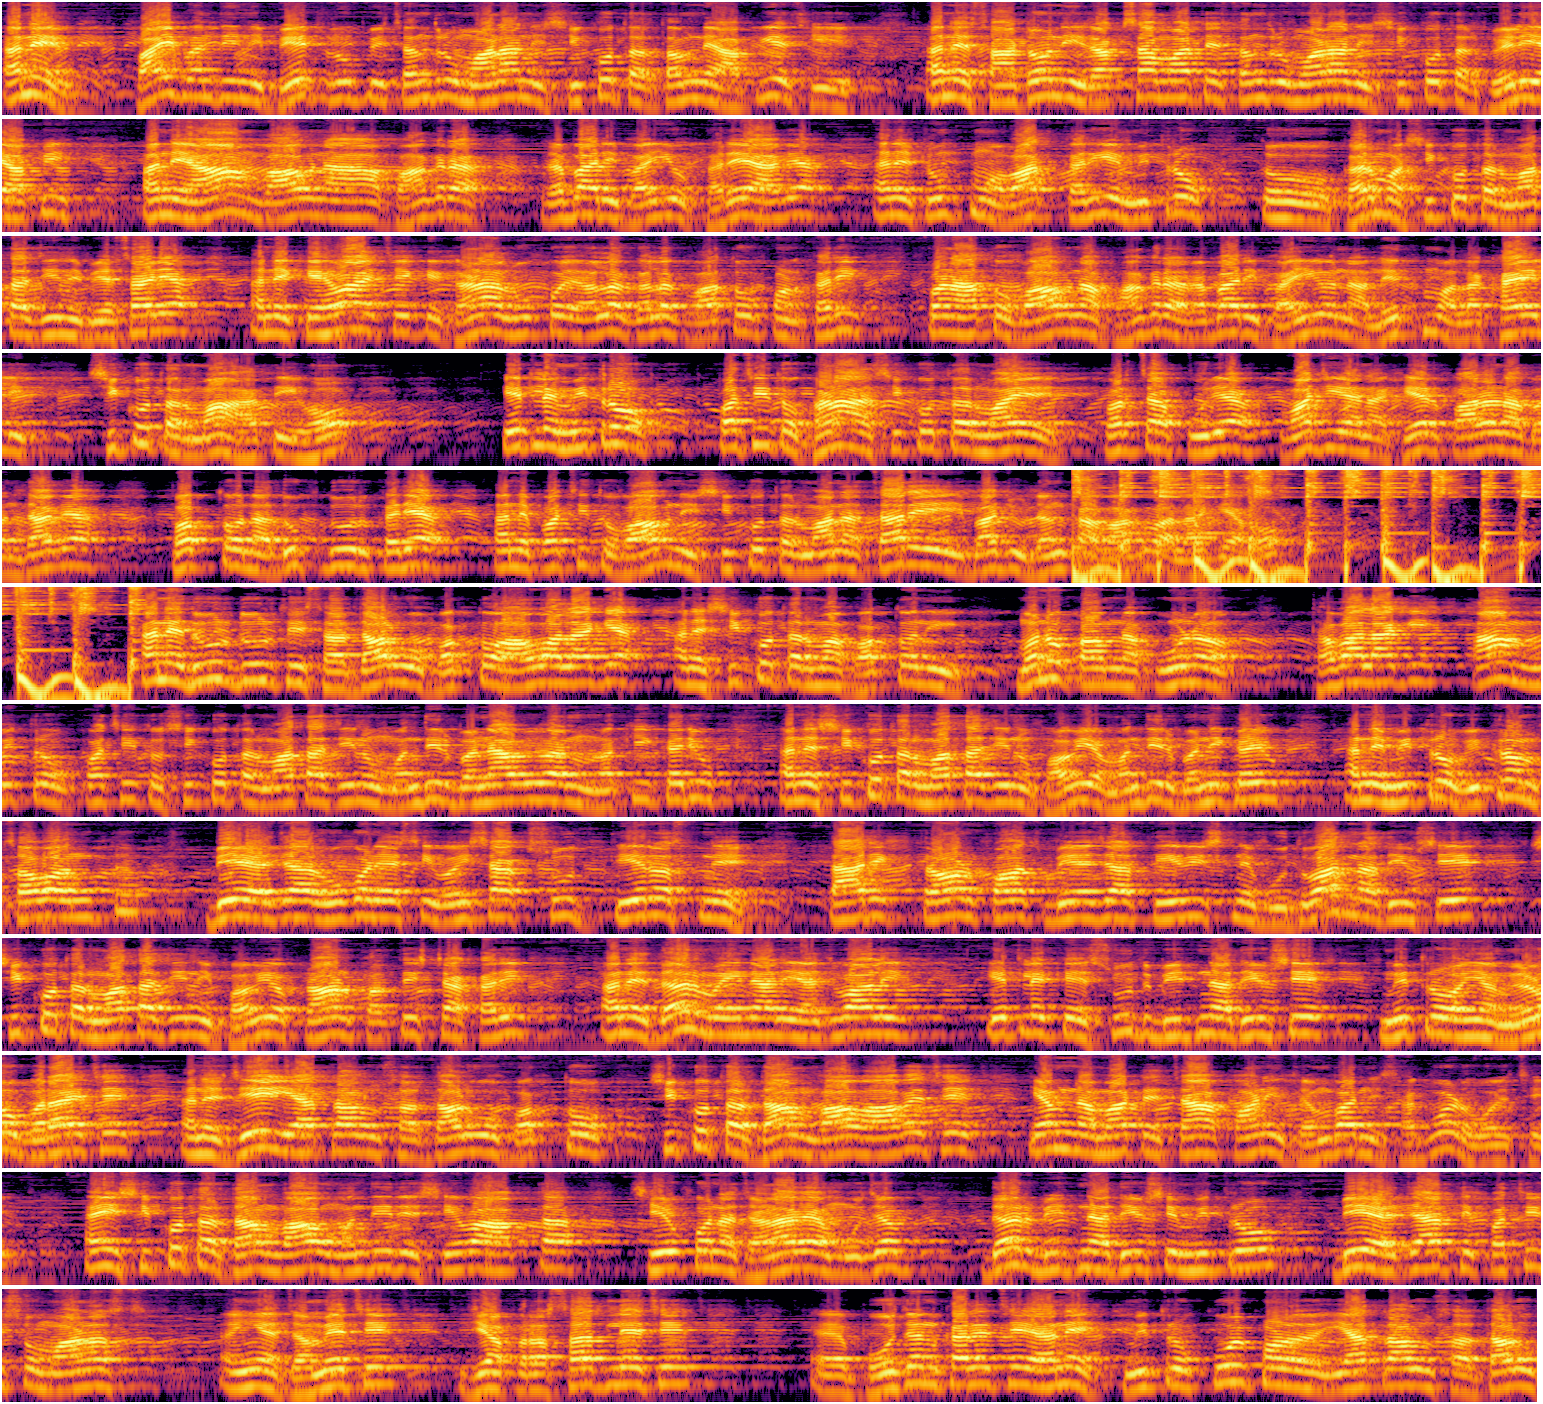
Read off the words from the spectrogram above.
અને ભાઈબંધીની ભેટ રૂપી ચંદ્રુમાણાની સિકોતર તમને આપીએ છીએ અને સાંઢોની રક્ષા માટે ચંદ્રુમાણાની સિકોતર ભેળી આપી અને આમ વાવના આ ભાંગરા રબારી ભાઈઓ ઘરે આવ્યા અને ટૂંકમાં વાત કરીએ મિત્રો તો ઘરમાં સિકોતર માતાજીને બેસાડ્યા અને કહેવાય છે કે ઘણા લોકોએ અલગ અલગ વાતો પણ કરી, પણ આ તો વાવના ભાંગરા રબારી ભાઈઓના લેખમાં લખાયેલી સિકોતરમાં હતી હો. એટલે મિત્રો, પછી તો ઘણા સિકોતર માએ પરચા પૂર્યા, વાંજિયાના ઘેર પારણા બંધાવ્યા, ભક્તોના દુઃખ દૂર કર્યા અને પછી તો વાવની સિકોતર માના ચારેય બાજુ ડંકા વાગવા લાગ્યા હો. અને દૂર દૂરથી શ્રદ્ધાળુઓ ભક્તો આવવા લાગ્યા અને સિકોતરમાં ભક્તોની મનોકામના પૂર્ણ થવા લાગી. આમ મિત્રો, પછી તો સિકોતર માતાજીનું મંદિર બનાવવાનું નક્કી કર્યું અને સિકોતર માતાજીનું ભવ્ય મંદિર બની ગયું. અને મિત્રો, વિક્રમ સંવંત બે હજાર ઓગણએંસી વૈશાખ સુદ તેરસને તારીખ ત્રણ પાંચ બે હજાર ત્રેવીસને બુધવારના દિવસે સિકોતર માતાજીની ભવ્ય પ્રાણ પ્રતિષ્ઠા કરી અને દર મહિનાની અજવાળી એટલે કે સુદ બીજના દિવસે મિત્રો અહીંયા મેળો ભરાય છે અને જે યાત્રાળુ શ્રદ્ધાળુઓ ભક્તો સિકોતર ધામ વાવ આવે છે, એમના માટે ચા પાણી જમવાની સગવડ હોય છે. અહીં સિકોતર ધામ વાવ મંદિરે સેવા આપતા સેવકોના જણાવ્યા મુજબ, દર બીજના દિવસે મિત્રો બે હજારથી પચીસો માણસ અહીંયા જમે છે, જ્યાં પ્રસાદ લે છે ભોજન કરે છે અને મિત્રો કોઈ પણ યાત્રાળુ, શ્રદ્ધાળુ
